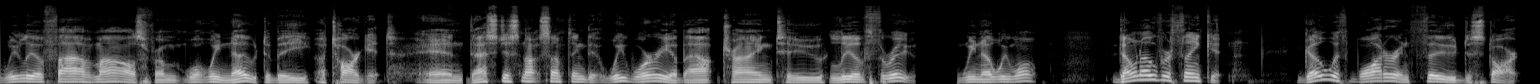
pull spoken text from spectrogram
We live five miles from what we know to be a target. And that's just not something that we worry about trying to live through. We know we won't. Don't overthink it. Go with water and food to start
